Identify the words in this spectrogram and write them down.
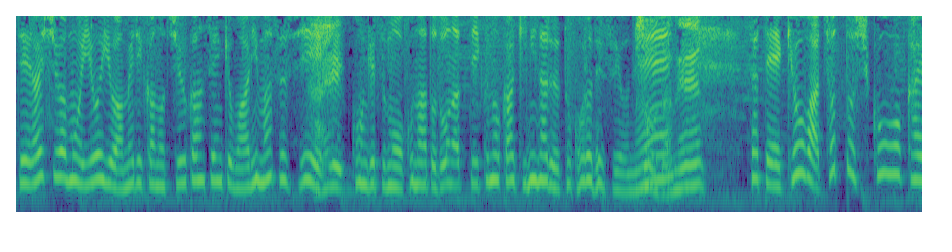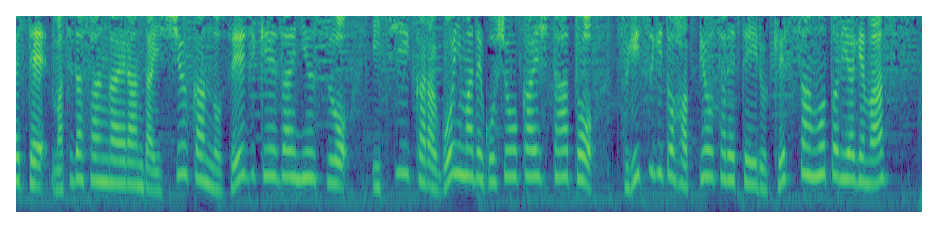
で来週はもういよいよアメリカの中間選挙もありますし、はい。今月もこの後どうなっていくのか気になるところですよね。そうだねさて今日はちょっと趣向を変えて町田さんが選んだ1週間の政治経済ニュースを1位から5位までご紹介した後次々と発表されている決算を取り上げます。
